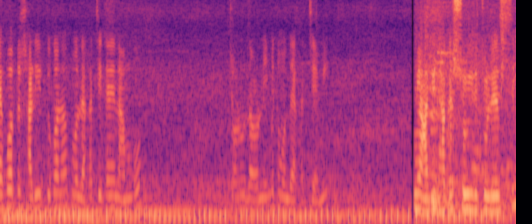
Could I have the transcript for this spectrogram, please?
দেখো একটা শাড়ির দোকান হোক তোমার দেখাচ্ছি, এখানে নামবো। চলো দাঁড়ো নেমে তোমার দেখাচ্ছি আমি। আমি আদি ঢাকেশ্বরীতে চলে এসেছি।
